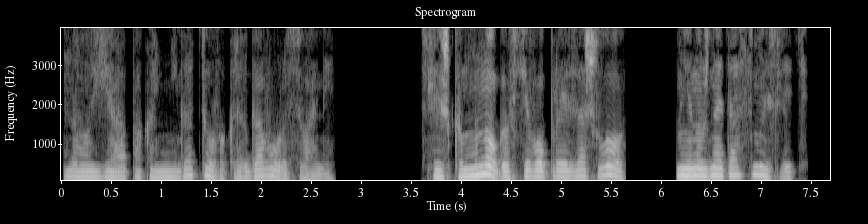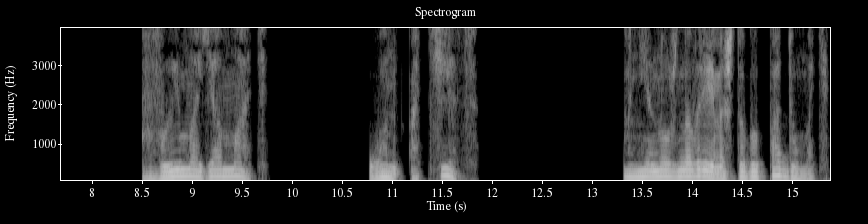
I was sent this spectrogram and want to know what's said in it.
Но я пока не готова к разговору с вами. Слишком много всего произошло, мне нужно это осмыслить. Вы моя мать. Он отец. Мне нужно время, чтобы подумать,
